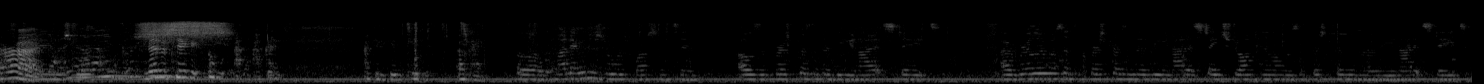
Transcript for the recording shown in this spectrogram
Alright. Another ticket. Ooh, I, I gotta, I gotta give a ticket. Okay. Hello, my name is George Washington. I was the first president of the United States. I really wasn't the first president of the United States. John Henley was the first president of the United States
